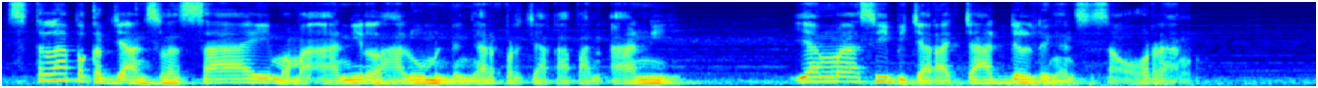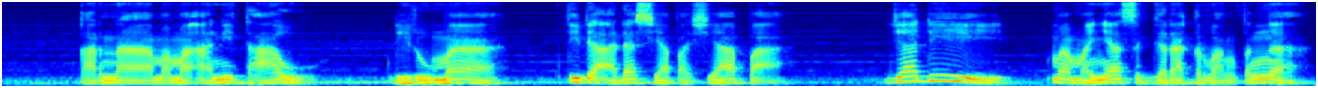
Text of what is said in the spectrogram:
Setelah pekerjaan selesai, Mama Ani lalu mendengar percakapan Ani yang masih bicara cadel dengan seseorang. Karena Mama Ani tahu di rumah tidak ada siapa-siapa, jadi mamanya segera ke ruang tengah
